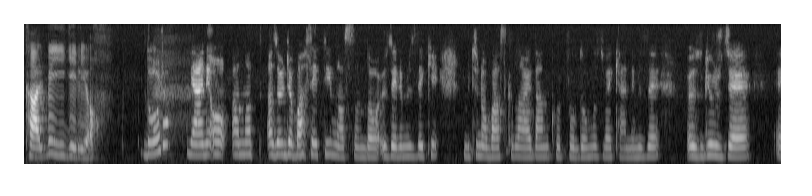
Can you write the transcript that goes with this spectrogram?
kalbe iyi geliyor. Doğru. Yani o anlat az önce bahsettiğim aslında o üzerimizdeki bütün o baskılardan kurtulduğumuz ve kendimize özgürce e,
